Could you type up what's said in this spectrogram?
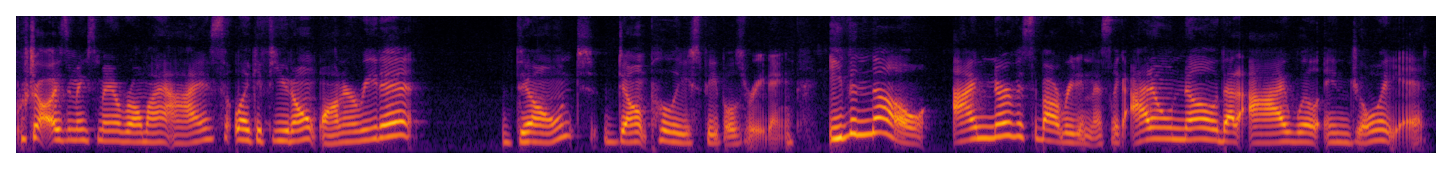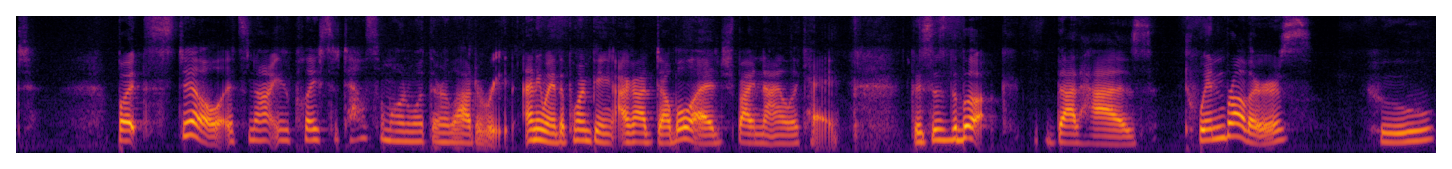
which always makes me roll my eyes. Like if you don't want to read it, don't don't police people's reading. Even though I'm nervous about reading this, like I don't know that I will enjoy it but still, it's not your place to tell someone what they're allowed to read. Anyway, the point being, I got Double Edged by Nyla K. This is the book that has twin brothers who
